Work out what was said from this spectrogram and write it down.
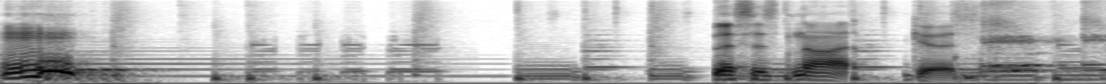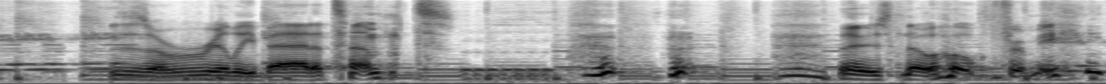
Mm. This is not good. This is a really bad attempt. There's no hope for me.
